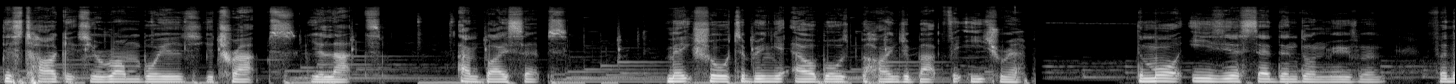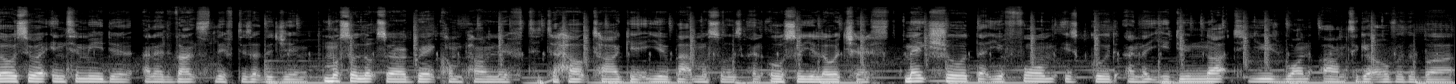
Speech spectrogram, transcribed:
This targets your rhomboids, your traps, your lats, and biceps. Make sure to bring your elbows behind your back for each rep. The more easier said than done movement for those who are intermediate and advanced lifters at the gym, muscle ups are a great compound lift to help target your back muscles and also your lower chest. Make sure that your form is good and that you do not use one arm to get over the bar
